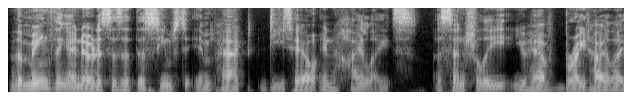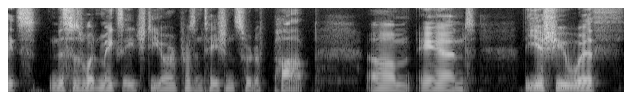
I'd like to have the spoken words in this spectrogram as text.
the main thing I notice is that this seems to impact detail in highlights. Essentially, you have bright highlights, and this is what makes HDR presentations sort of pop. Um, and the issue with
